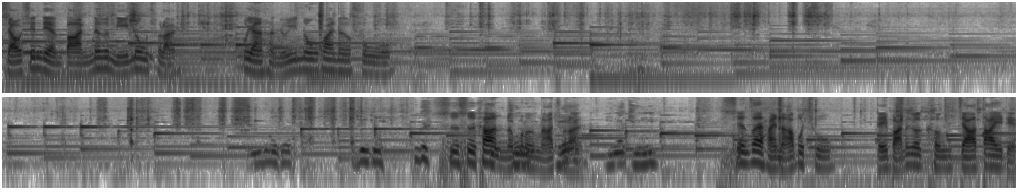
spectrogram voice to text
小心点，把那个泥弄出来。不然很容易弄坏那个蜂窝。试试看能不能拿出来。现在还拿不出，得把那个坑加大一点。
